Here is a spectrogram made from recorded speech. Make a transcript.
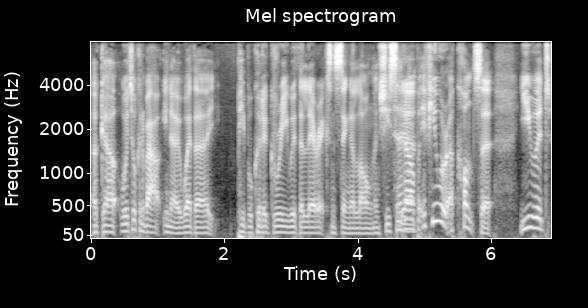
a girl we are talking about you know whether people could agree with the lyrics and sing along, and she said, oh, Yeah. "Oh, but if you were at a concert, you would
